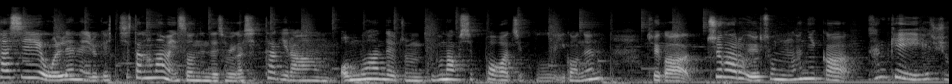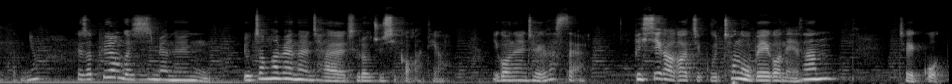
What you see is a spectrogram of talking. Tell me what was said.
사실 원래는 이렇게 식탁 하나만 있었는데 저희가 식탁이랑 업무하는데 좀 구분하고 싶어가지고 이거는 저희가 추가로 요청하니까 흔쾌히 해주셨거든요. 그래서 필요한 거 있으시면은 요청하면은 잘 들어주실 것 같아요. 이거는 저희가 샀어요. 빅시 가가지고 1,500원에 산 저희 꽃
